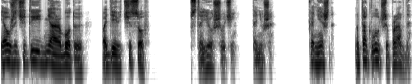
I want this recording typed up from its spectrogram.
Я уже четыре дня работаю, по девять часов. Встаешь очень, Танюша. Конечно, но так лучше, правда.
